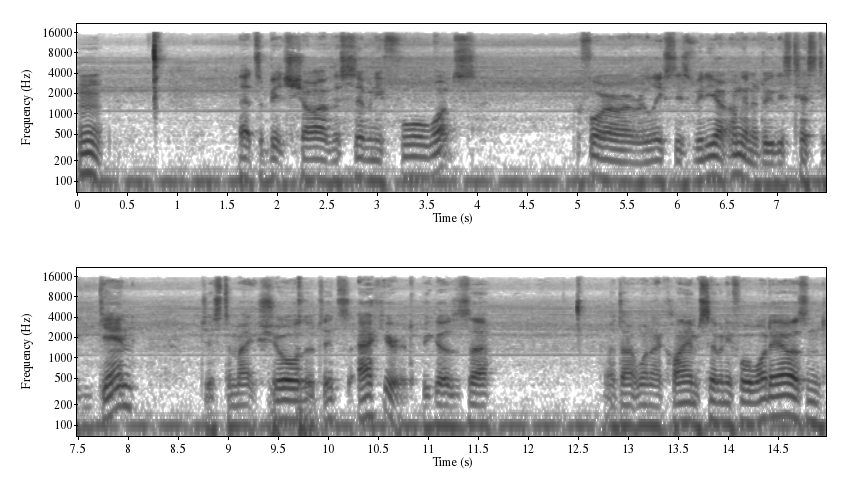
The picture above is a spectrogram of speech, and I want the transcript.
Mm. That's a bit shy of the 74 watts. Before I release this video, I'm going to do this test again just to make sure that it's accurate because uh, I don't want to claim 74 watt hours and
